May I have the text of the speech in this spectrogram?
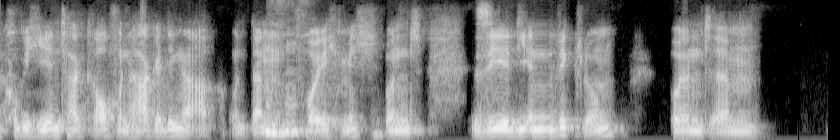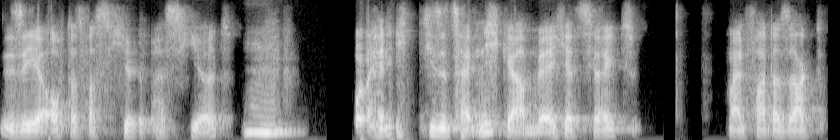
gucke ich jeden Tag drauf und hake Dinge ab und dann mhm. freue ich mich und sehe die Entwicklung und ähm, sehe auch das, was hier passiert. Mhm. Und hätte ich diese Zeit nicht gehabt, wäre ich jetzt direkt, mein Vater sagt,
